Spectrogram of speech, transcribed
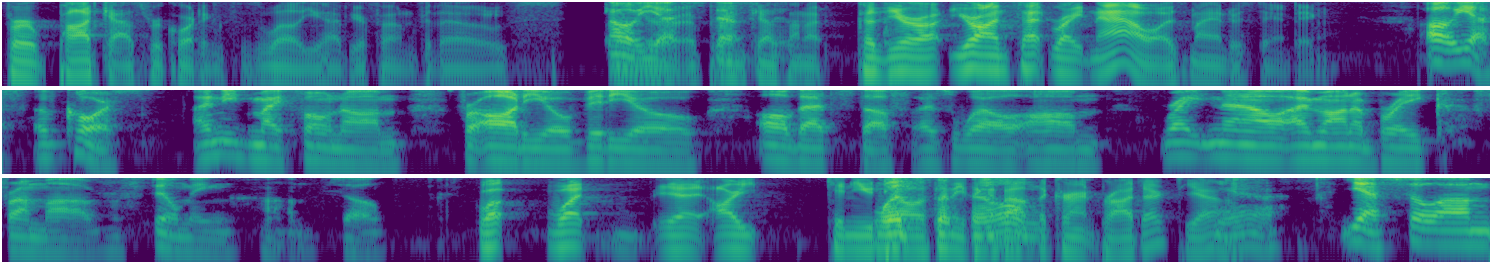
for podcast recordings as well, you have your phone for those. Oh, yes, definitely. on it because you're you're on set right now, as my understanding. Oh yes, of course. I need my phone um for audio, video, all that stuff as well. Um, right now I'm on a break from uh, filming. Um, so What what uh, are can you tell What's us anything film? about the current project? Yeah. Yeah. Yeah, so um,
